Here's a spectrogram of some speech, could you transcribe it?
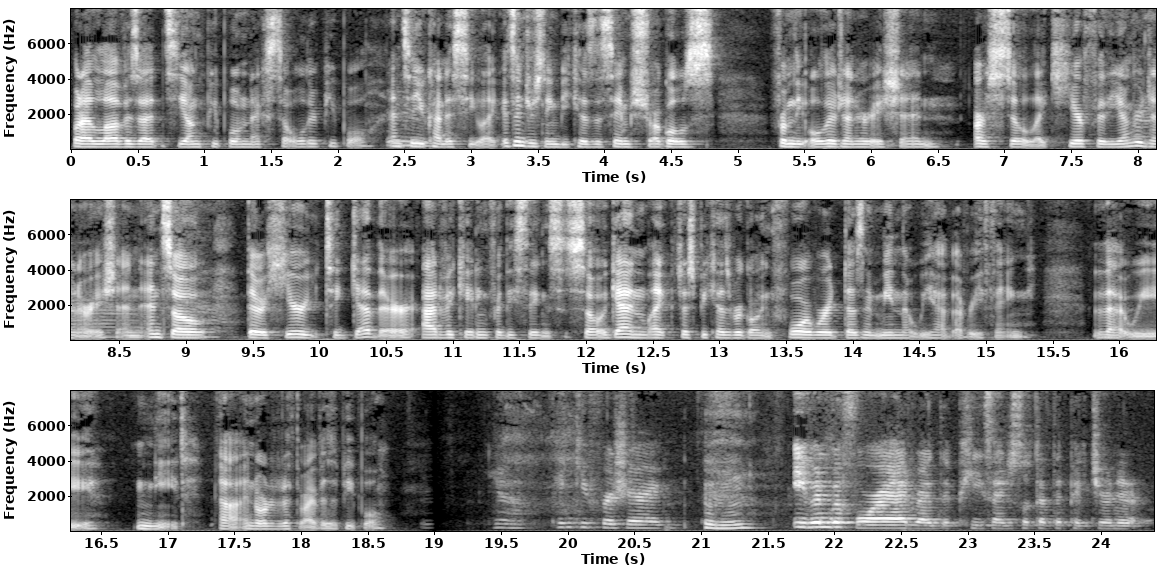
what i love is that it's young people next to older people. And so you kind of see like it's interesting because the same struggles from the older generation are still like here for the younger generation. And so they're here together advocating for these things. So again like just because we're going forward doesn't mean that we have everything that we need uh, in order to thrive as a people. Yeah, thank you for sharing. mm-hmm. Even before I had read the piece, I just looked at the picture and it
